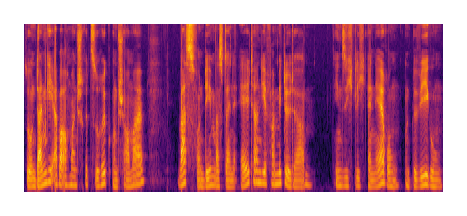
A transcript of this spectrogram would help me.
So, und dann geh aber auch mal einen Schritt zurück und schau mal, was von dem, was deine Eltern dir vermittelt haben, hinsichtlich Ernährung und Bewegung,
